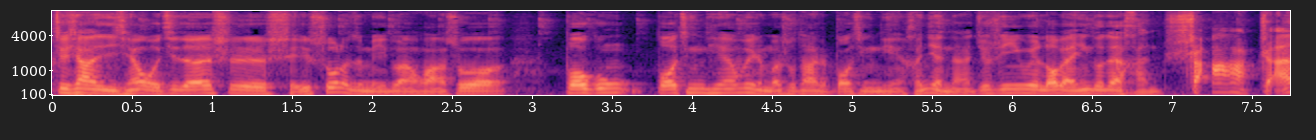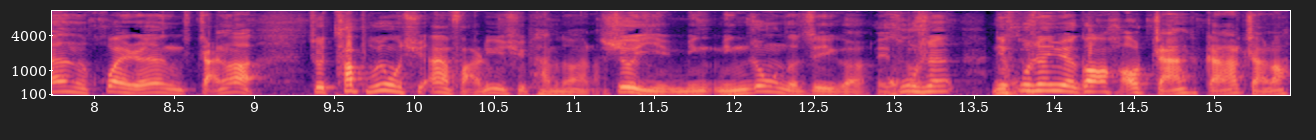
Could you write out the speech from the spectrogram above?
就像以前我记得是谁说了这么一段话，说。包公包青天，为什么说他是包青天？很简单，就是因为老百姓都在喊杀斩坏人斩了，就他不用去按法律去判断了，就以民民众的这个呼声，你呼声越高，好斩，给他斩了，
